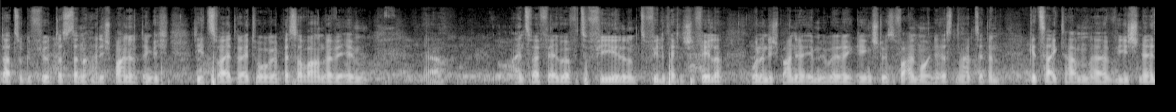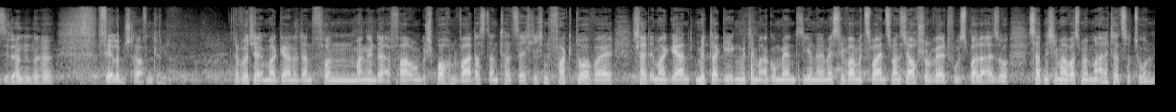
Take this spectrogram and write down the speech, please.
dazu geführt, dass dann nachher die Spanier, denke ich, die zwei, drei Tore besser waren, weil wir eben ja, ein, zwei Fehlwürfe zu viel und zu viele technische Fehler, wo dann die Spanier eben über ihre Gegenstöße, vor allem auch in der ersten Halbzeit, dann gezeigt haben, äh, wie schnell sie dann äh, Fehler bestrafen können. Da wird ja immer gerne dann von mangelnder Erfahrung gesprochen. War das dann tatsächlich ein Faktor? Weil ich halt immer gern mit dagegen mit dem Argument, Lionel Messi war mit 22 auch schon Weltfußballer. Also es hat nicht immer was mit dem Alter zu tun.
